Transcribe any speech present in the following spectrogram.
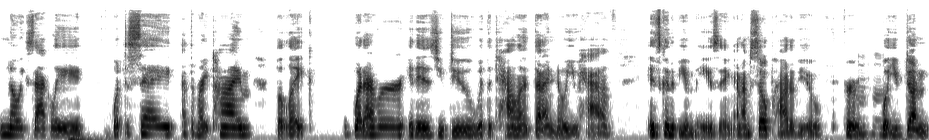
know exactly what to say at the right time but like whatever it is you do with the talent that i know you have is going to be amazing and i'm so proud of you for Mhm. what you've done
